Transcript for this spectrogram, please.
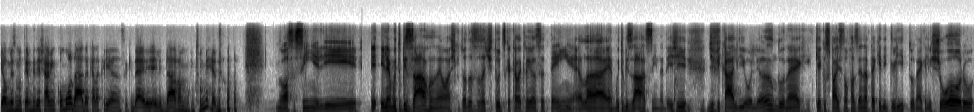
e ao mesmo tempo me deixava incomodado aquela criança, que daí ele, ele dava muito medo. Nossa, sim, ele ele é muito bizarro, né? Eu acho que todas as atitudes que aquela criança tem, ela é muito bizarra, assim, né? Desde de ficar ali olhando, né? O que, que os pais estão fazendo, até aquele grito, né? Aquele choro.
